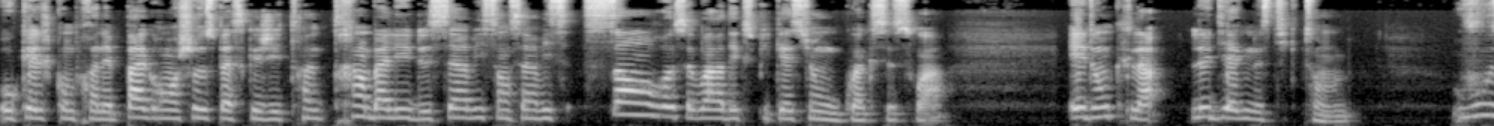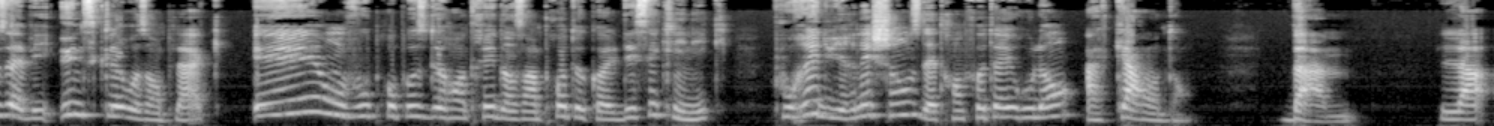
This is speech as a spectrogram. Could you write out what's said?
auxquels je comprenais pas grand chose parce que j'ai trimballé de service en service sans recevoir d'explication ou quoi que ce soit. Et donc là, le diagnostic tombe. Vous avez une sclérose en plaques et on vous propose de rentrer dans un protocole d'essai clinique pour réduire les chances d'être en fauteuil roulant à 40 ans. Bam Là,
